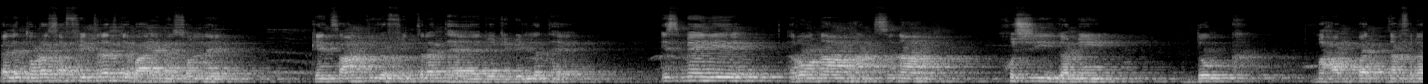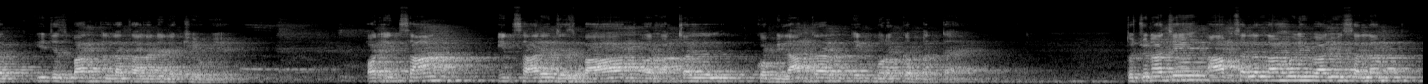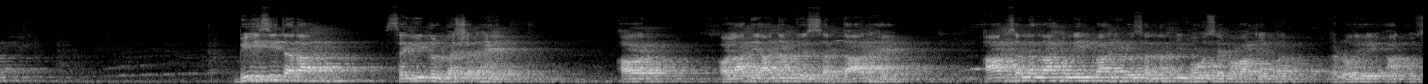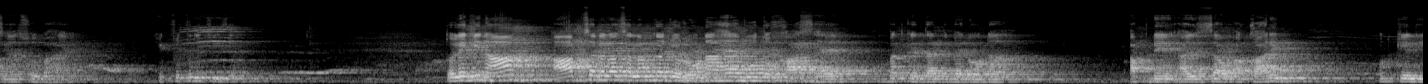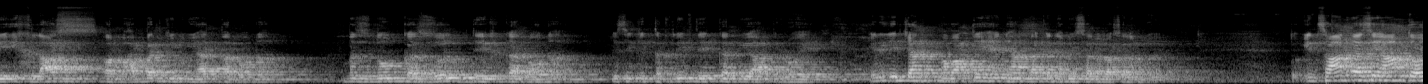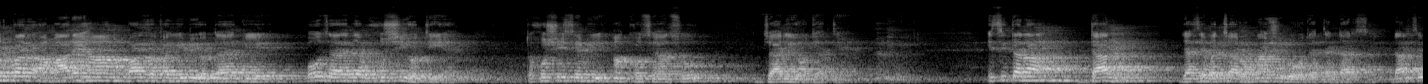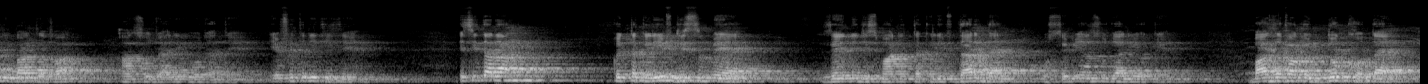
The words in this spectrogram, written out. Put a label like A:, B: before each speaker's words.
A: पहले थोड़ा सा फितरत के बारे में सुन लें कि इंसान की जो फितरत है, जो जबिलत है, इसमें ये रोना, हंसना, खुशी, गमी, दुख, मोहब्बत, नफ़रत, ये जज्बात अल्लाह ताला ने रखे हुए हैं। और इंसान इन सारे जज्बात और अक़ल को मिलाकर एक मरकब बनता है। तो चुनाचे आप सल्लल्लाहु अलैहि वसल्लम भी इसी तरह सईदुलबशर हैं और औलाद आदम के सरदार हैं। आप सल्लल्लाहु अलैहि वसल्लम भी बहुत से मौक़े पर रोए, आँखों से आँसू बहाए। एक फितरी चीज़ है। तो लेकिन आप आप सल्लल्लाहु अलैहि वसल्लम का जो रोना है, वो तो ख़ास है। उम्मत के दर्द में रोना, अपने अज्जा व अकारिब, उनके लिए इखलास और मोहब्बत की बुनियाद पर रोना। मजलूम का जुल्म देख कर रोना, किसी की तकलीफ़ देख कर भी आप रोए। यानी ये चंद मौक़े हैं जहाँ अल्लाह के नबी सल्लल्लाहु अलैहि वसल्लम रोए। तो इंसान वैसे आम तौर पर हमारे यहाँ बाज़ दफ़ा ये भी होता है कि बहुत ज़्यादा जब खुशी होती है तो खुशी से भी आँखों से आँसू जारी हो जाते हैं। इसी तरह डर, जैसे बच्चा रोना शुरू हो जाता है डर से डर से भी बाज़ दफ़ा आँसू जारी हो जाते हैं। ये फितरी चीज़ें हैं। इसी तरह कोई तकलीफ़ जिसम में है, जहनी, जिसमानी तकलीफ़, दर्द है, उससे भी आँसू जारी होते हैं। बाज़ दफ़ा कोई दुख होता है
